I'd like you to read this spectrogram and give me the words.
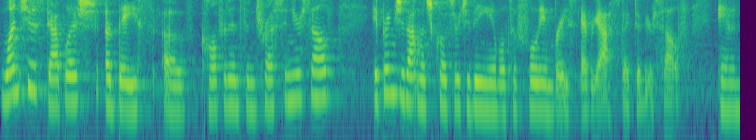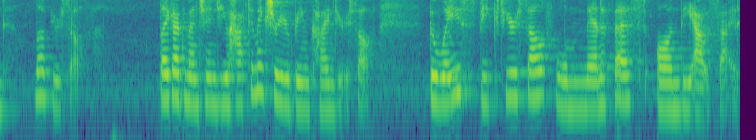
Once you establish a base of confidence and trust in yourself, it brings you that much closer to being able to fully embrace every aspect of yourself and love yourself. Like I've mentioned, you have to make sure you're being kind to yourself. The way you speak to yourself will manifest on the outside.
